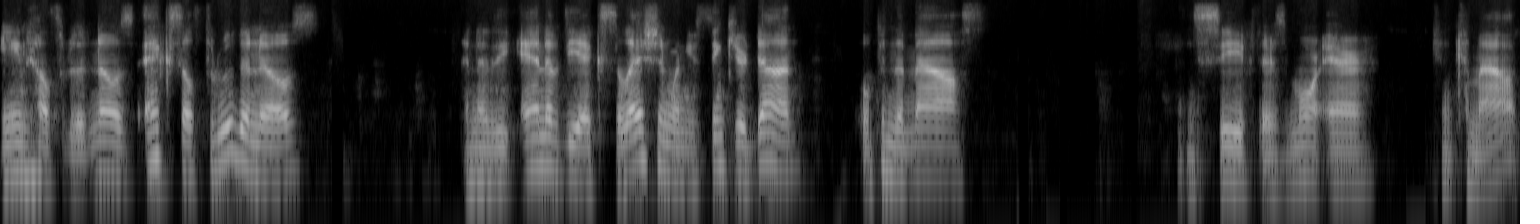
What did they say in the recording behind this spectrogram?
Inhale through the nose, exhale through the nose. And at the end of the exhalation, when you think you're done, open the mouth and see if there's more air can come out.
